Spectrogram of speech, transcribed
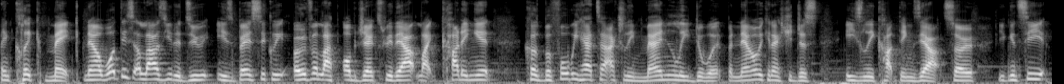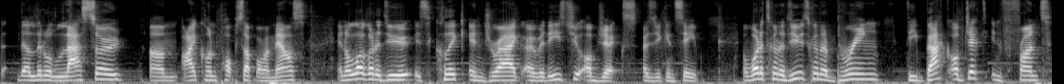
and click make. Now what this allows you to do is basically overlap objects without like cutting it because before we had to actually manually do it, but now we can actually just easily cut things out. So you can see the little lasso um, icon pops up on my mouse and all I got to do is click and drag over these two objects as you can see. And what it's going to do, it's going to bring the back object in front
